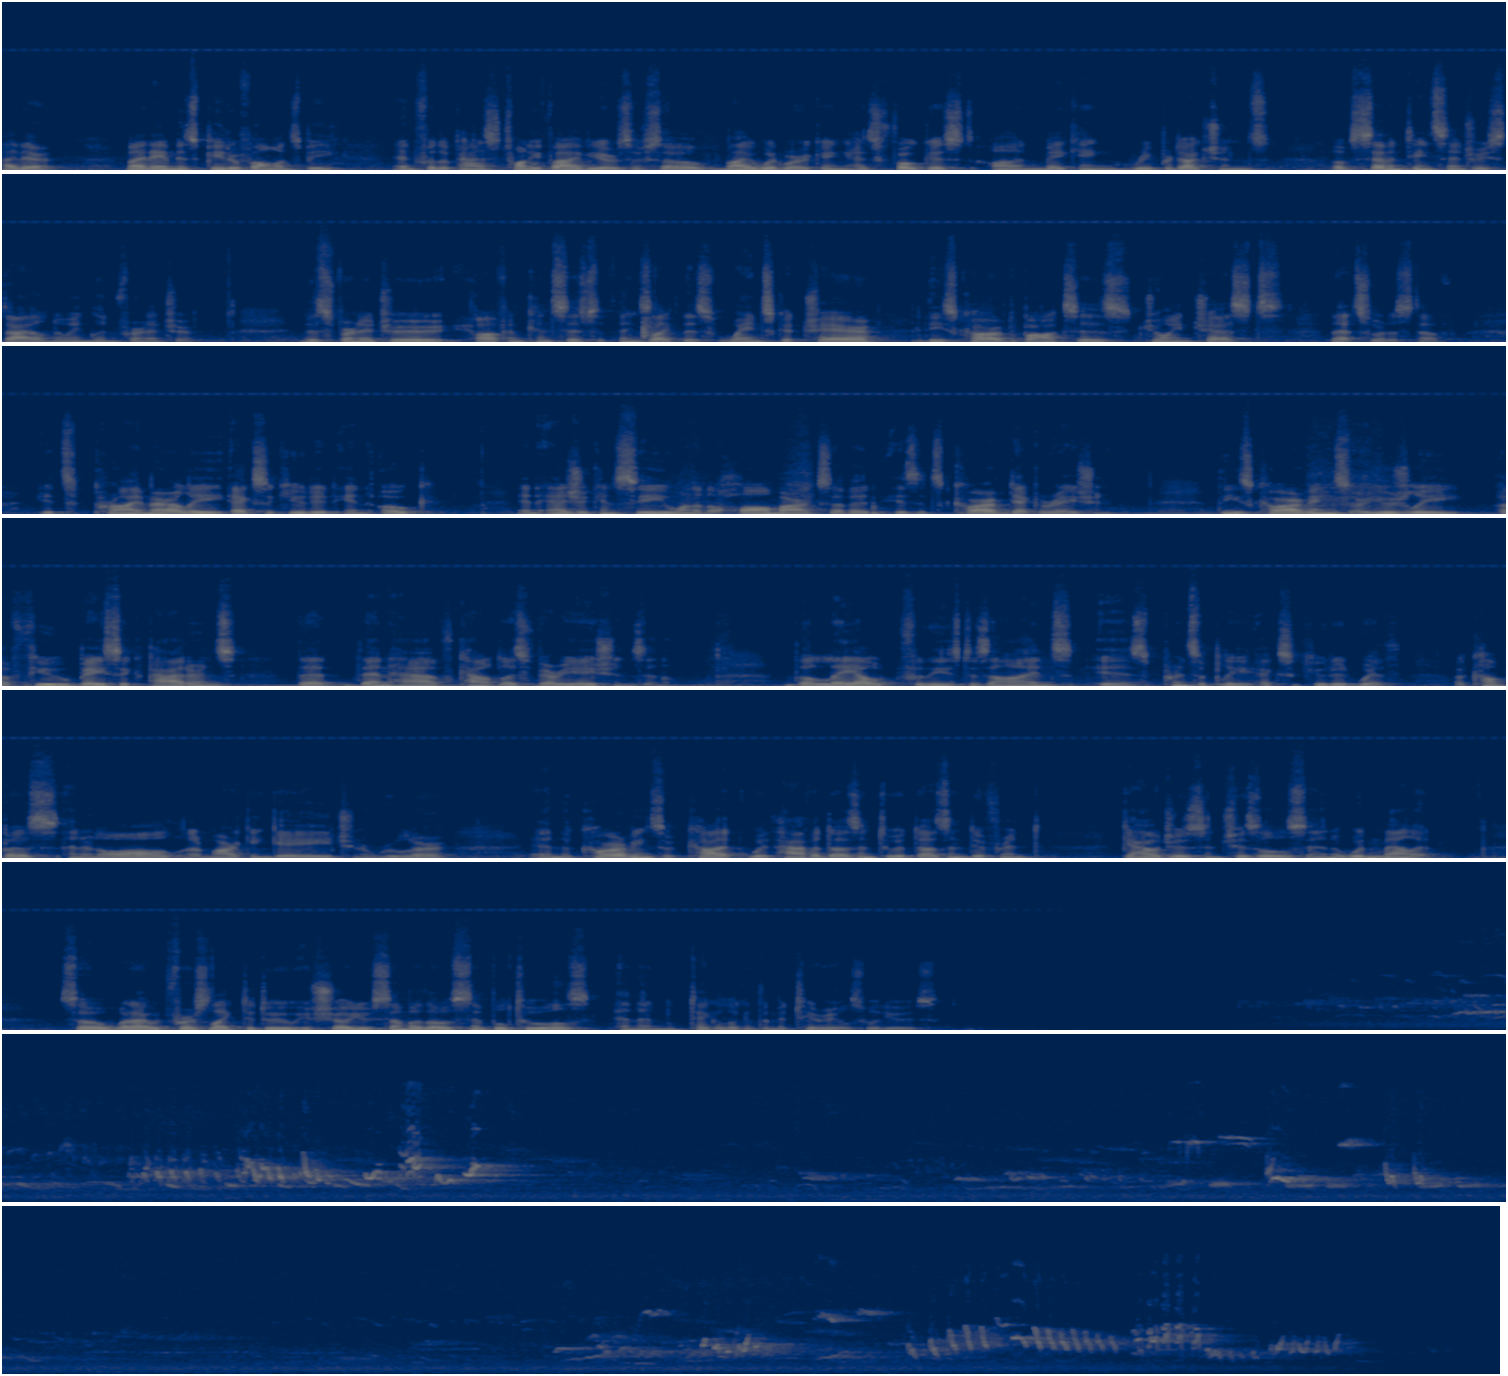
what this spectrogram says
Hi there. My name is Peter Follansbee, and for the past 25 years or so, my woodworking has focused on making reproductions of 17th century style New England furniture. This furniture often consists of things like this wainscot chair, these carved boxes, joined chests, that sort of stuff. It's primarily executed in oak, and as you can see, one of the hallmarks of it is its carved decoration. These carvings are usually a few basic patterns that then have countless variations in them. The layout for these designs is principally executed with a compass and an awl, a marking gauge, and a ruler, and the carvings are cut with half a dozen to a dozen different gouges and chisels and a wooden mallet. So what I would first like to do is show you some of those simple tools and then take a look at the materials we'll use.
